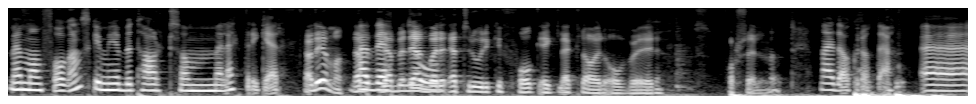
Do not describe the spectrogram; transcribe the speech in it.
Men man får ganske mye betalt som elektriker. Ja, det gjør man. Det er, Jeg det er, bare, jeg tror ikke folk egentlig er klar over forskjellene. Nei, det er akkurat det. Eh,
